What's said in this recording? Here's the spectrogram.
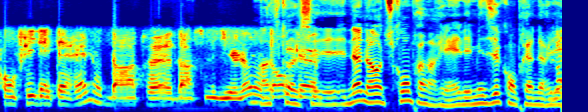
conflits d'intérêts dans, euh, dans ce milieu-là. En Donc, tout cas, euh, non, non, tu comprends rien. Les médias comprennent rien.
